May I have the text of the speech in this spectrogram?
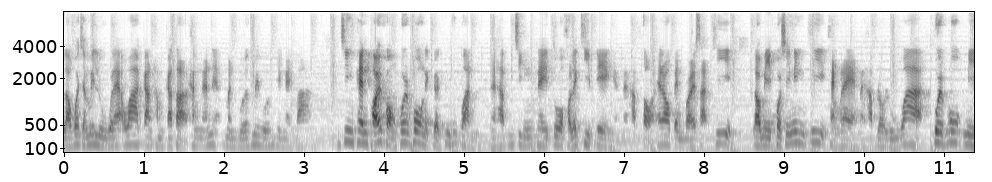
เราก็จะไม่รู้แล้วว่าการทำการตลาดครั้งนั้นเนี่ยมันเวิร์กไม่เวิร์กยังไงบ้าง จริงเพนพอยต์ของผู้บริโภคเนี่ยเกิดขึ้นทุกวันนะครับจริงในตัวคอลเลกทีฟเองเนี่ยนะครับต่อให้เราเป็นบริษัทที่เรามี positioning ที่แข็งแรงนะครับเรารู้ว่าผู้บริโภคมี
